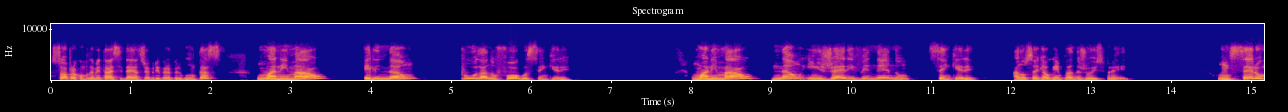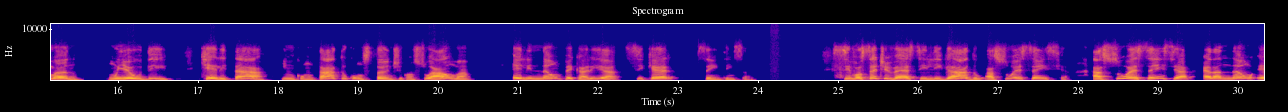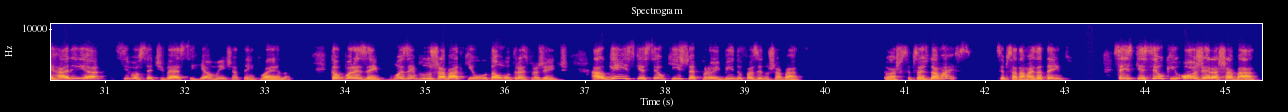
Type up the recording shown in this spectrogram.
Só para complementar essa ideia, antes de abrir para perguntas, um animal, ele não pula no fogo sem querer. Um animal não ingere veneno sem querer, a não ser que alguém planejou isso para ele. Um ser humano, um Yehudi, que ele está em contato constante com a sua alma, ele não pecaria sequer sem intenção. Se você tivesse ligado à sua essência, a sua essência, ela não erraria se você tivesse realmente atento a ela. Então, por exemplo, um exemplo do Shabat que o Talmud traz para a gente. Alguém esqueceu que isso é proibido fazer no Shabat. Eu acho que você precisa ajudar mais. Você precisa estar mais atento. Você esqueceu que hoje era Shabat.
